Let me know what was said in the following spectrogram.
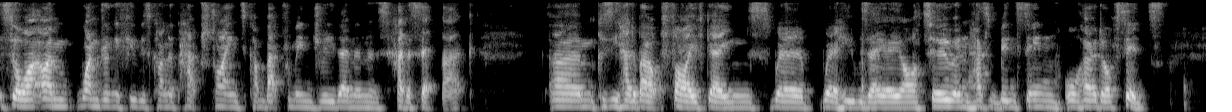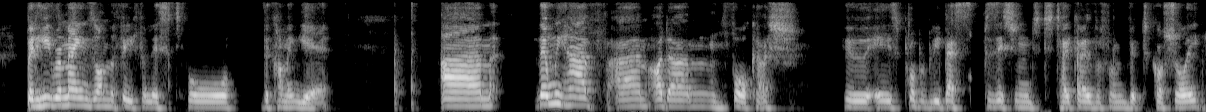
so I, am wondering if he was kind of perhaps trying to come back from injury then and has had a setback because um, he had about five games where where he was AAR2 and hasn't been seen or heard of since. But he remains on the FIFA list for the coming year. Um, then we have um, Adam Farkas, who is probably best positioned to take over from Victor Kassai.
